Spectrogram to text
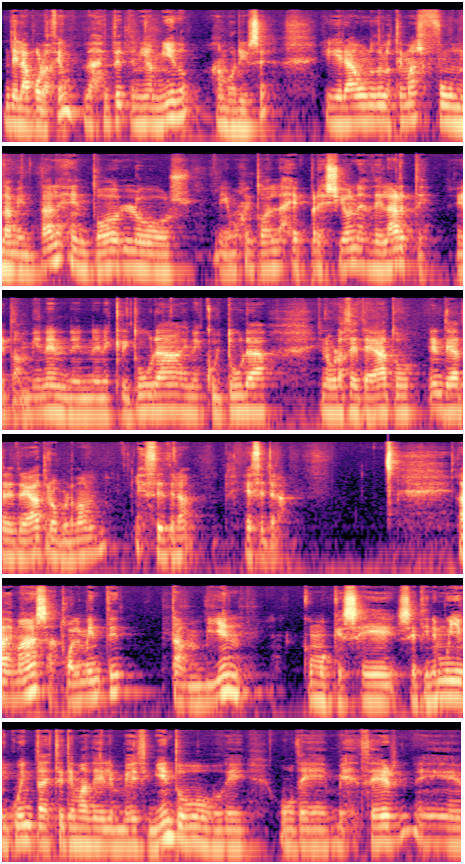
de la población. La gente tenía miedo a morirse y era uno de los temas fundamentales en todos los, digamos, en todas las expresiones del arte, eh, también en, escritura, en escultura, en obras de teatro, en teatro de teatro, perdón, etcétera, etcétera. Además, actualmente también como que se, tiene muy en cuenta este tema del envejecimiento o de, o de envejecer eh,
